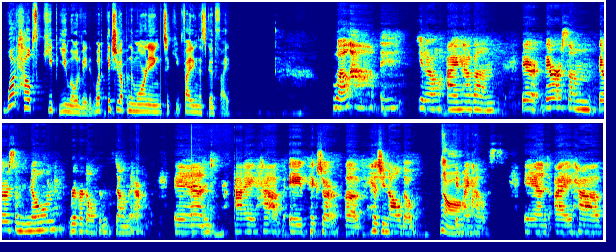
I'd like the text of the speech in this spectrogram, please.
what helps keep you motivated? What gets you up in the morning to keep fighting this good fight? Well, you know, I have um there there are some there are some known river dolphins down there. And I have a picture of Reginaldo in my house. And I have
